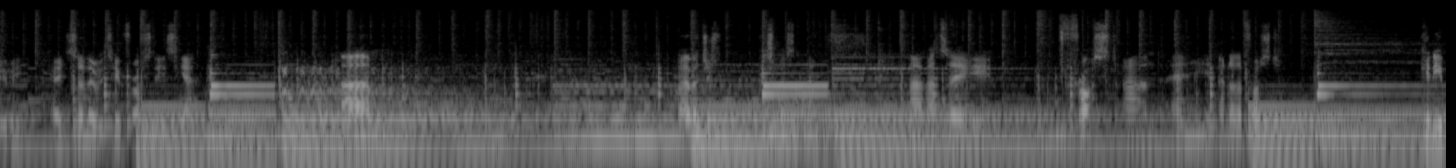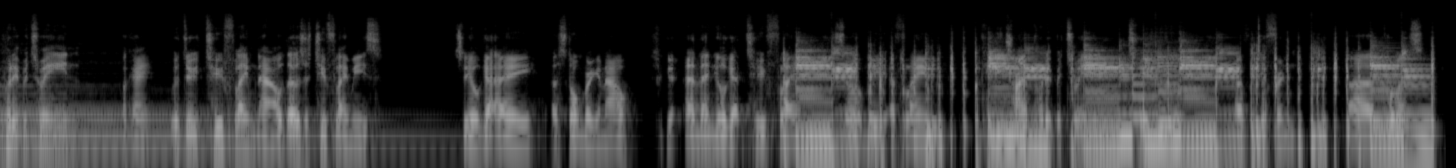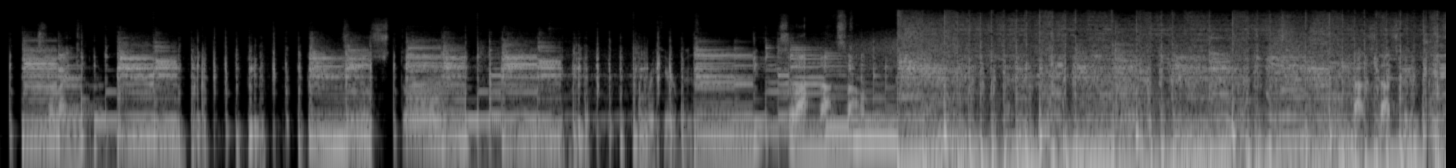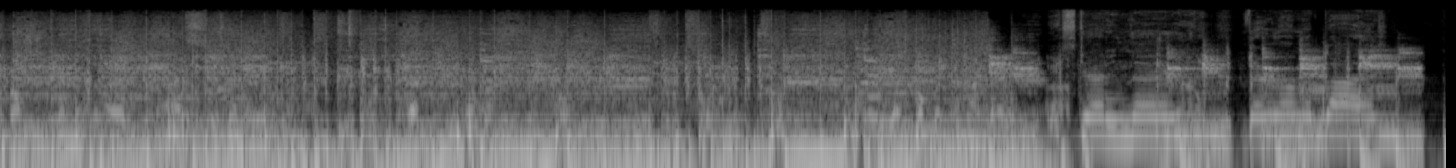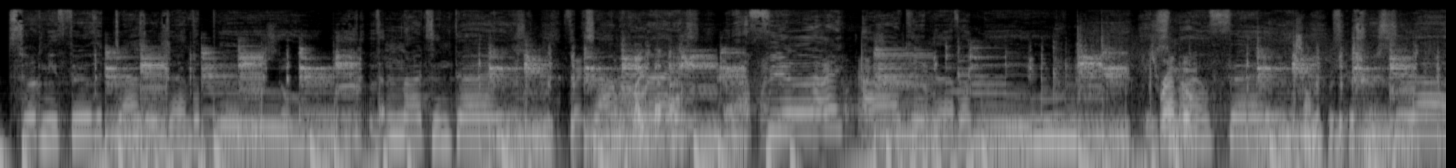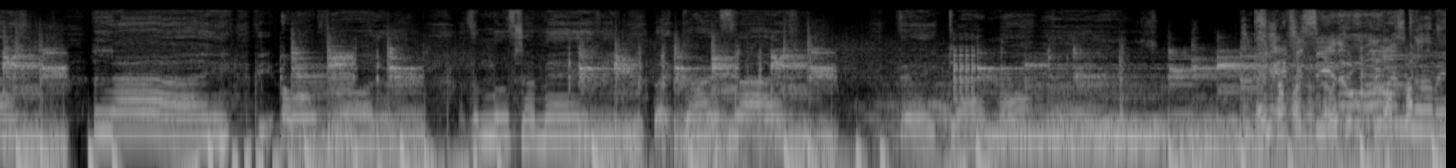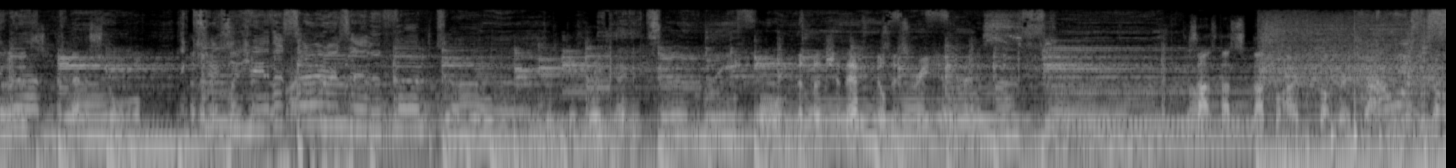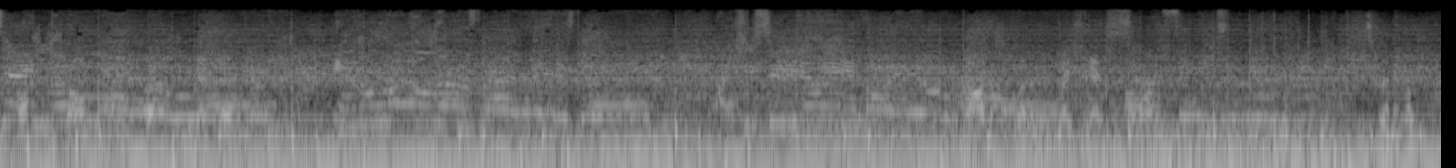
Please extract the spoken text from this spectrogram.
Juvie. Okay, so there were two Frosties, yeah. Um, whatever, just press press on now. Uh, that's a Frost and a another Frost. Can you put it between? Okay, we'll do two flame now. Those are two flamies. So you'll get a, a Stormbringer now, so get, and then you'll get two flame. So it'll be a flame. Can you try and put it between two of different uh, colors? So like that that's that'll. That's that's going to be two frosts. You're gonna get another. Uh, That's it's gonna be- is that- okay. So you get a Stormbringer and a. It's getting late, they're on the bike. Took me through the desert and the blue. The nights and days, the time I playing that, waste. I feel It's random. It sounded really good. The old water. The moves I make, like butterflies, they get my hands. It's not random though, is it? Because we got Frosty first, and then a Storm, and then a Flame right? The bunch of their build is real. Because that's, that's, that's what I've got written down here. We've got a Frost, Storm, Flame, Earth. We get Earth next. Regardless of whether we break the X or not. It's running like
